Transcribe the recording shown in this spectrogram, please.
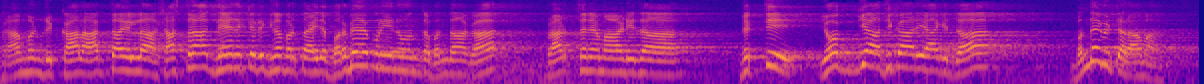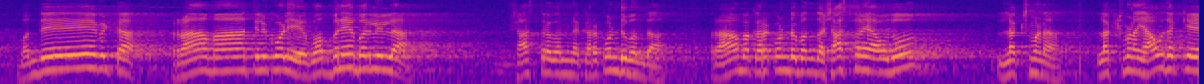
ಬ್ರಾಹ್ಮಣರಿಗೆ ಕಾಲ ಆಗ್ತಾ ಇಲ್ಲ. ಶಾಸ್ತ್ರಾಧ್ಯಯನಕ್ಕೆ ವಿಘ್ನ ಬರ್ತಾ ಇದೆ. ಬರಬೇಕು ನೀನು ಅಂತ ಬಂದಾಗ ಪ್ರಾರ್ಥನೆ ಮಾಡಿದ ವ್ಯಕ್ತಿ ಯೋಗ್ಯ ಅಧಿಕಾರಿಯಾಗಿದ್ದ, ಬಂದೇ ಬಿಟ್ಟ ರಾಮ. ಬಂದೇ ಬಿಟ್ಟ. ರಾಮ, ತಿಳ್ಕೊಳ್ಳಿ, ಒಬ್ಬನೇ ಬರಲಿಲ್ಲ. ಶಾಸ್ತ್ರವನ್ನು ಕರ್ಕೊಂಡು ಬಂದ. ರಾಮ ಕರ್ಕೊಂಡು ಬಂದ ಶಾಸ್ತ್ರ ಯಾವುದು? ಲಕ್ಷ್ಮಣ. ಲಕ್ಷ್ಮಣ ಯಾವುದಕ್ಕೆ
